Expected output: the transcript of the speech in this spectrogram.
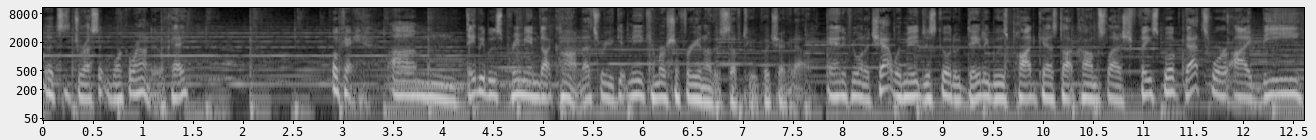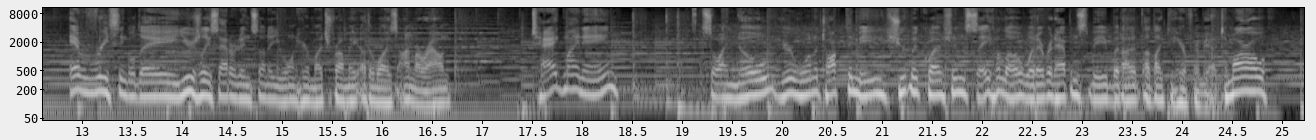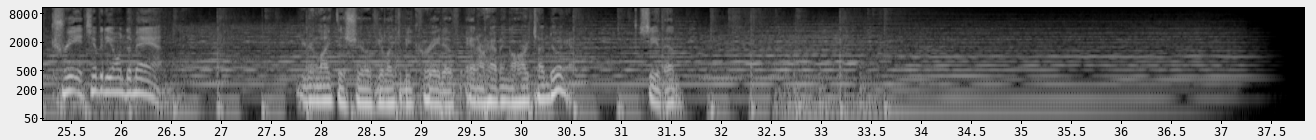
let's address it and work around it. Okay. Okay. Um, dailyboostpremium.com. That's where you get me commercial free and other stuff too. Go check it out. And if you want to chat with me, just go to dailyboostpodcast.com slash Facebook. That's where I be every single day. Usually Saturday and Sunday. You won't hear much from me. Otherwise, I'm around. Tag my name so I know you want to talk to me, shoot me questions, say hello, whatever it happens to be, but I'd, I'd like to hear from you. Tomorrow, creativity on demand. You're going to like this show if you like to be creative and are having a hard time doing it. See you then.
